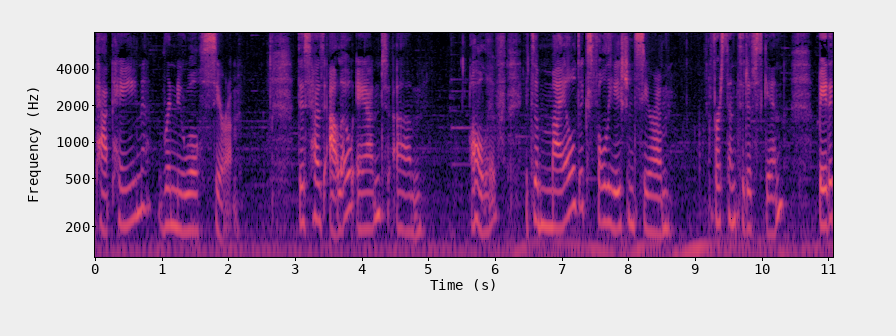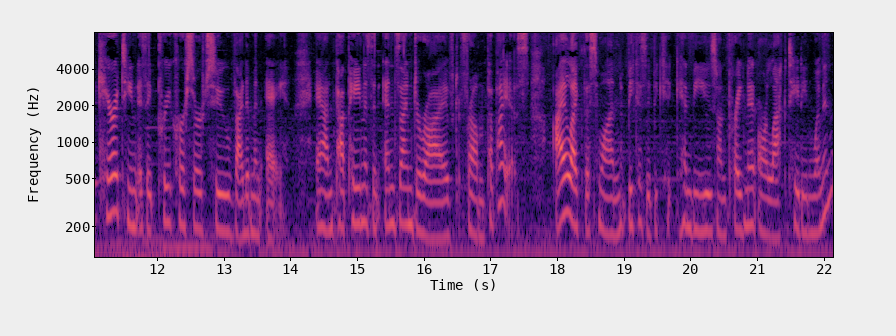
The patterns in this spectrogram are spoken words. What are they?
Papain Renewal Serum. This has aloe and um, olive. It's a mild exfoliation serum for sensitive skin. Beta carotene is a precursor to vitamin A, and papain is an enzyme derived from papayas. I like this one because it can be used on pregnant or lactating women.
